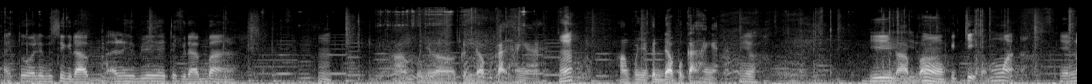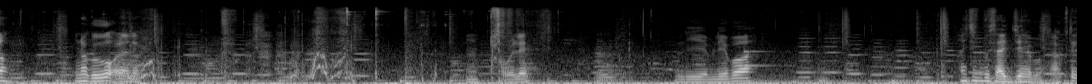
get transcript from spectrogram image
Itu oleh besi kedab, oleh beli itu kedabang. Hmm. Hang punya kedai pekat sangat eh. Ha? Hang punya kedai pekat sangat. Ya. I, Kedabang. oh, kecil tak muat. Ya noh. Noh gerok lah tu. Boleh. Beli beli apa? Hang cuba saja apa? Aku tak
